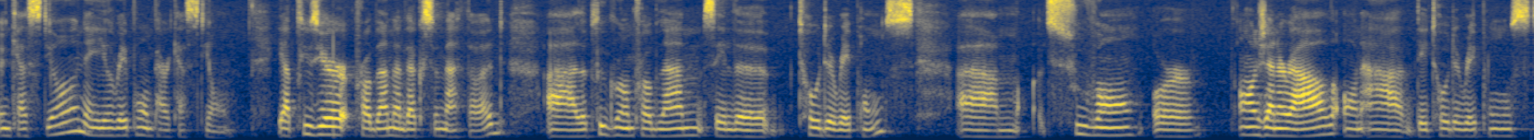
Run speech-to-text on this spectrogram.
une question et il répond par question. Il y a plusieurs problèmes avec cette méthode. Euh, le plus grand problème, c'est le taux de réponse. Euh, souvent, en général, on a des taux de réponse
